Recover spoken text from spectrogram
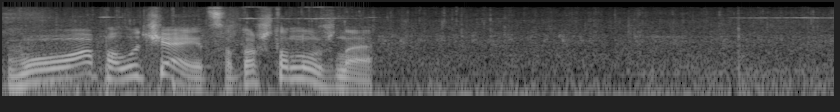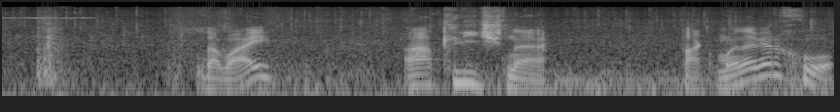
Во, получается, то, что нужно. Давай. Отлично. Так, мы наверху.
